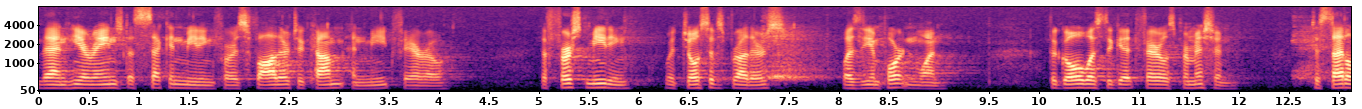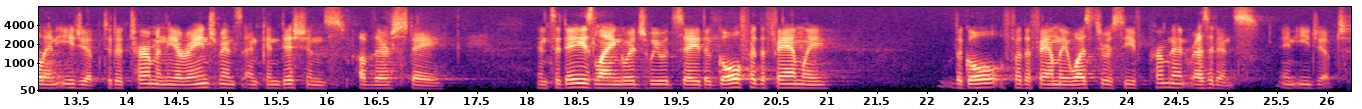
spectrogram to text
Then he arranged a second meeting for his father to come and meet Pharaoh. The first meeting with Joseph's brothers was the important one. The goal was to get Pharaoh's permission to settle in Egypt to determine the arrangements and conditions of their stay. In today's language, we would say the goal for the family the goal for the family was to receive permanent residence in Egypt.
